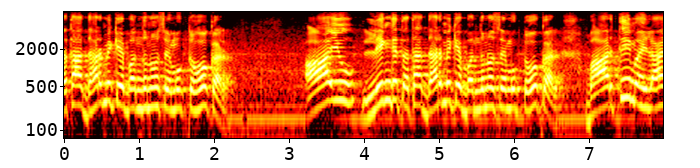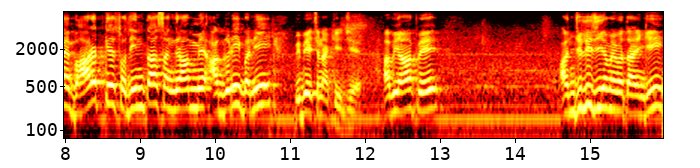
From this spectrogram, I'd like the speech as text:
तथा धर्म के बंधनों से मुक्त होकर आयु, लिंग तथा धर्म के बंधनों से मुक्त होकर भारतीय महिलाएँ भारत के स्वाधीनता संग्राम में अग्रणी बनी। विवेचना कीजिए। अब यहाँ पे अंजलि जी हमें बताएँगी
